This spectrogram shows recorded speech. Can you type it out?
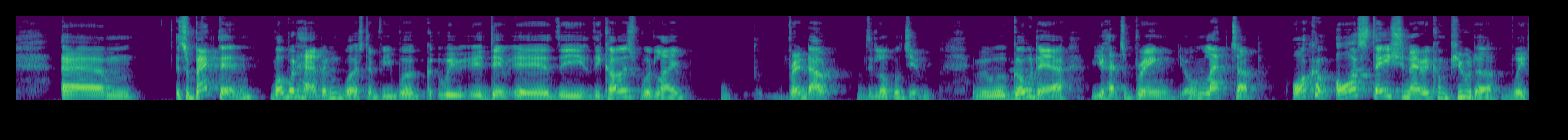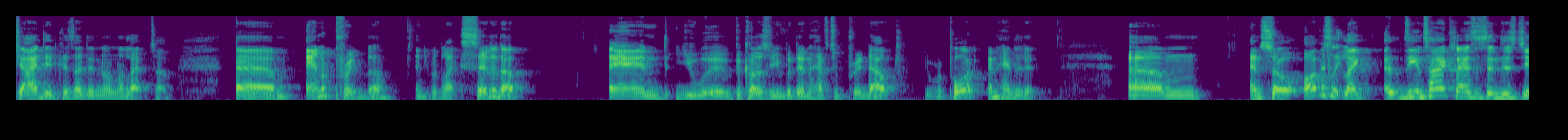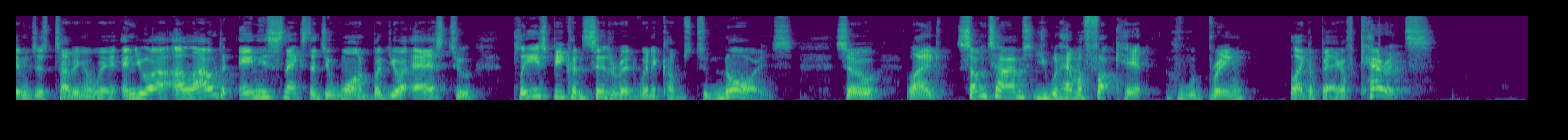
Um, so back then, what would happen was that we were we uh, the uh, the the college would like rent out the local gym, and we would go there. You had to bring your own laptop or com- or stationary computer, which I did because I didn't own a laptop, um, and a printer, and you would like set it up and you uh, because you would then have to print out your report and hand it in. Um, and so obviously, like uh, the entire class is in this gym just typing away, and you are allowed any snacks that you want, but you are asked to please be considerate when it comes to noise. So, like sometimes you would have a fuckhead who would bring like a bag of carrots.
